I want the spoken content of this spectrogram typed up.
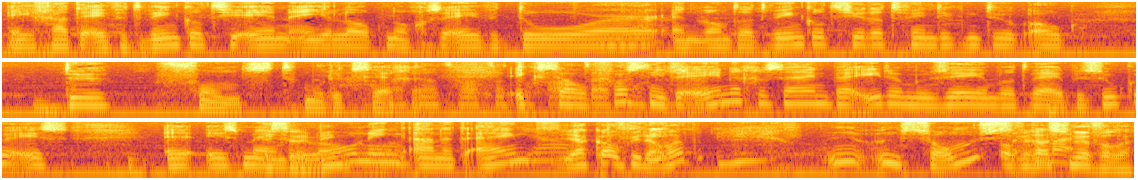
En je gaat even het winkeltje in en je loopt nog eens even door. En, want dat winkeltje, dat vind ik natuurlijk ook de vondst, moet ik zeggen. dat had het ik zal vast niet de enige zijn. Bij ieder museum wat wij bezoeken is, eh, is mijn Is beloning aan het eind. Ja, koop je dan wat? Mm, Soms. Of je gaat maar- snuffelen?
